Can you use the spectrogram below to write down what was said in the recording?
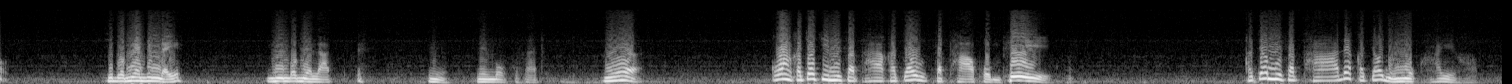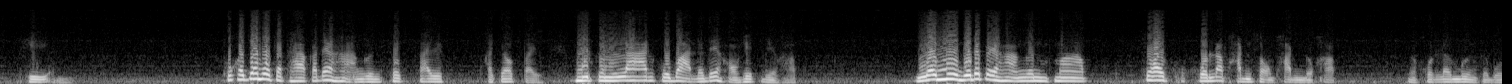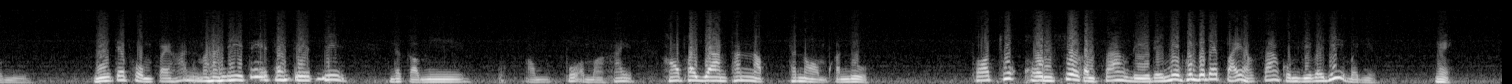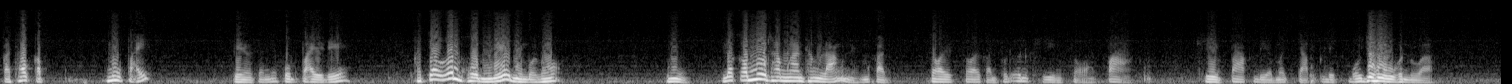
ที่บ่เมียนยังไงมีบ่เมียนลัดเมียนบอกสัตว์เนี่ยก้อนข้าเจ้าจีมีศรัทธาข้าเจ้าศรัทธาผมพี่ข้าเจ้ามีศรัทธาและข้าเจ้าอย่างยกให้ครับ ที่อันพวกข้าเจ้าโมศรัทธาก็ได้หาเงินสดใส ขาเจ้าไปมืดเงินล้านกว่าบาทแล้วได้ของเฮ็ดเนี่ยครับ แล้วมือบ่ได้ไปหาเงินมาซอยคนละพันสองพันหรอกครับคนละหมื่นกระโบมีมีแต่ผมไปหั่นมานี่เตสังเตนี่แล้วก็มีเอาพวกมาให้เขาพยายามท่านนับถนอมกันดูพอทุกคนเสื้อกันสร้างดีได้มื่อผมไม่ได้ไปหักสร้างคุมดีไว้นี่แบบนี้นี่ก็เท่ากับมู่ไป เป็นอย่างนี้ผมไปเด้ ข้าเจ้าเริ่มผมเด้เนี่ยบ่เนาะนี่แล้วก็มู่ทำงานทางหลังเนี่ยมันก็ซอยซอยกันพุ่นเอิ้นขีมสองปากขีมปากเดียวมาจับเด็กโบยูคนว่า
